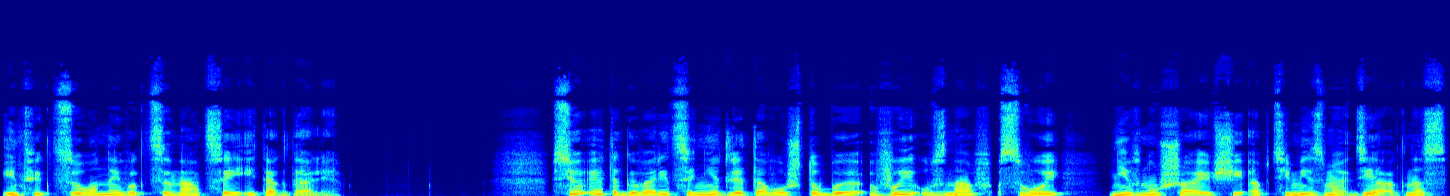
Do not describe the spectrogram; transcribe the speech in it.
инфекционной вакцинации и так далее. Все это говорится не для того, чтобы вы, узнав свой не внушающий оптимизма диагноз,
